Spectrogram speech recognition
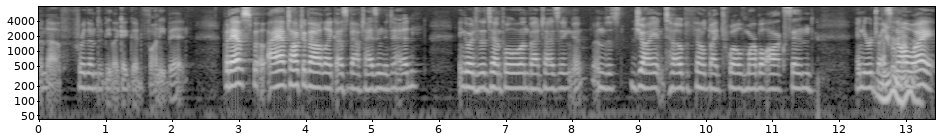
enough for them to be like a good funny bit. But I have sp- I have talked about like us baptizing the dead and going to the temple and baptizing it in this giant tub filled by 12 marble oxen and you were dressed in all white.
